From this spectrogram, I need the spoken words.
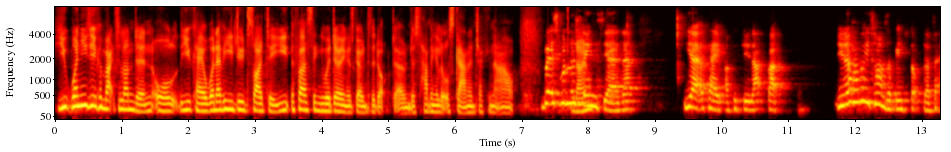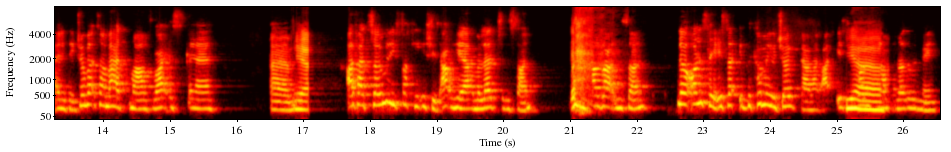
you when you do come back to London or the UK or whenever you do decide to, you, the first thing you were doing is going to the doctor and just having a little scan and checking that out. But it's one of those No. things, yeah, that yeah, okay, I could do that. But you know how many times I've been to the doctor for anything? Do you remember that time I had my arthritis scare? Um, Yeah. I've had so many fucking issues out here. I'm allergic to the sun. I was out in the sun. No, honestly, it's like it's becoming a joke now. Like it's Yeah. one another with me,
